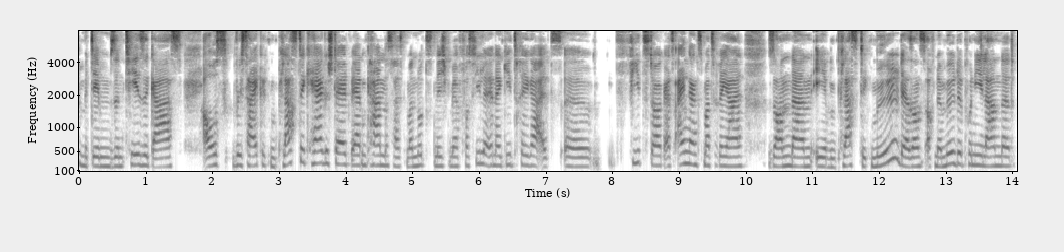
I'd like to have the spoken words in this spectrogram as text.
mit dem Synthesegas aus recyceltem Plastik hergestellt werden kann. Das heißt, man nutzt nicht mehr fossile Energieträger als äh, Feedstock, als Eingangsmaterial, sondern eben Plastikmüll, der sonst auf einer Mülldeponie landet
